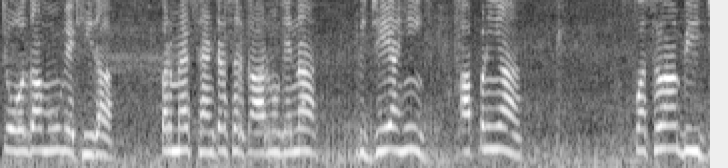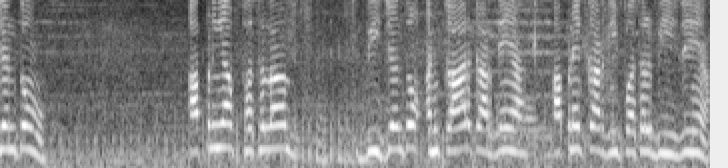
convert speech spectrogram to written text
ਚੋਲ ਦਾ ਮੂੰਹ ਵੇਖੀਦਾ। ਪਰ ਮੈਂ ਸੈਂਟਰ ਸਰਕਾਰ ਨੂੰ ਕਹਿਣਾ ਵੀ ਜੇ ਅਸੀਂ ਆਪਣੀਆਂ ਫਸਲਾਂ ਬੀਜਣ ਤੋਂ, ਆਪਣੀਆਂ ਫਸਲਾਂ ਬੀਜਣ ਤੋਂ ਇਨਕਾਰ ਕਰਦੇ ਆ ਆਪਣੇ ਘਰ ਦੀ ਫਸਲ ਬੀਜਦੇ ਆ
